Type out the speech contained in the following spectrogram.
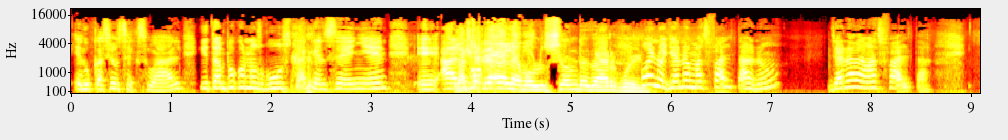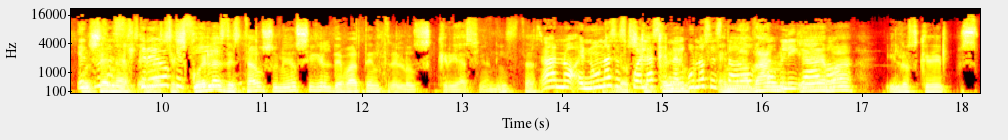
educación sexual y tampoco nos gusta que enseñen eh, La algo... teoría de la evolución de Darwin. Bueno, ya nada más falta, ¿no? Ya nada más falta. pues Entonces, en las, en creo las que escuelas sí. de Estados Unidos sigue el debate entre los creacionistas. Ah, no, en unas escuelas, en algunos en estados Adán y obligado, Eva, y los que pues,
